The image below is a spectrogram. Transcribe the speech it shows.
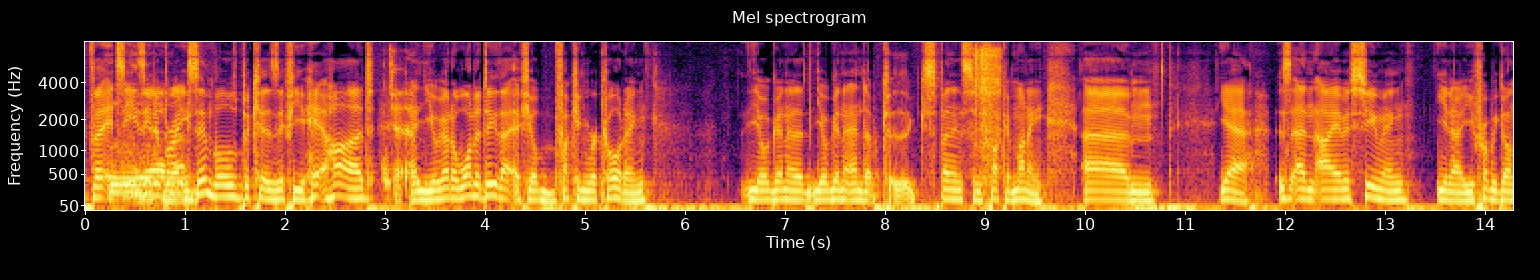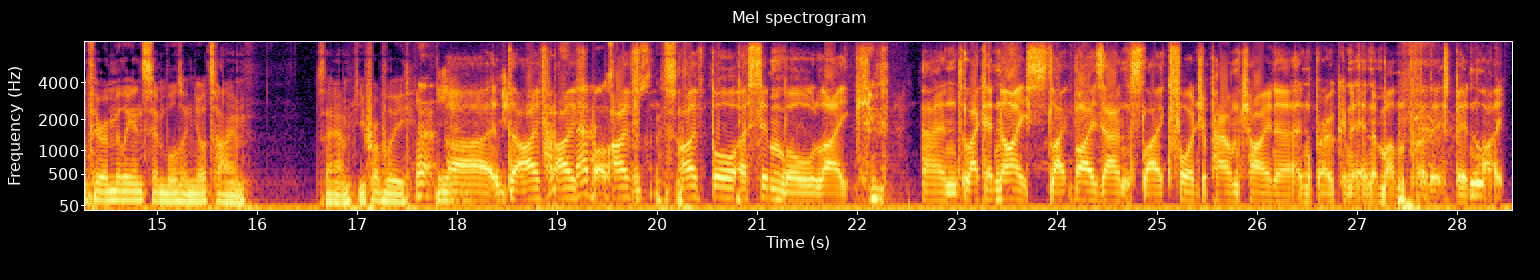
but it's easy to break man. cymbals because if you hit hard Yeah. and you're going to want to do that if you're fucking recording you're gonna you're gonna end up c- spending some fucking money um yeah and i am assuming you know you've probably gone through a million cymbals in your time sam you probably Yeah. Uh, I've I've snare bottoms. I've I've bought a cymbal like and like a nice like Byzance like four hundred pound china and broken it in a month and it's been like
